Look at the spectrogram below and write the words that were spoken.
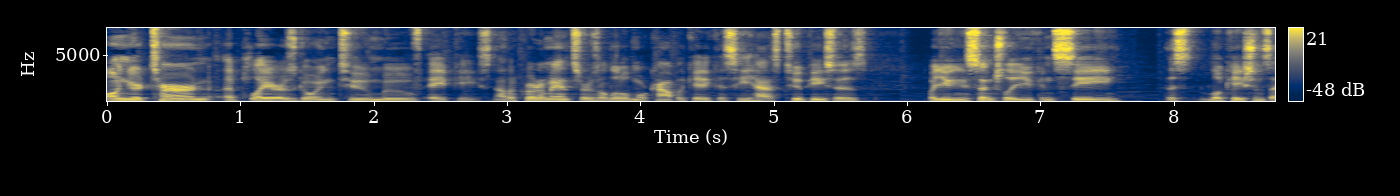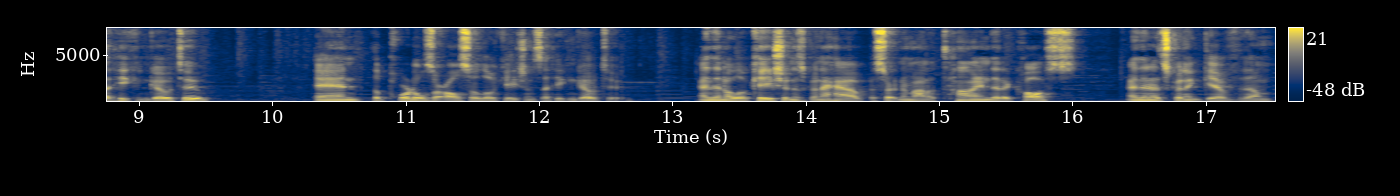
On your turn, a player is going to move a piece. Now the Chronomancer is a little more complicated because he has two pieces, but you can essentially you can see the locations that he can go to, and the portals are also locations that he can go to. And then a location is going to have a certain amount of time that it costs, and then it's going to give them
